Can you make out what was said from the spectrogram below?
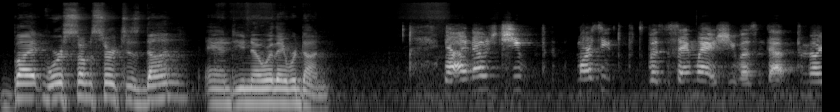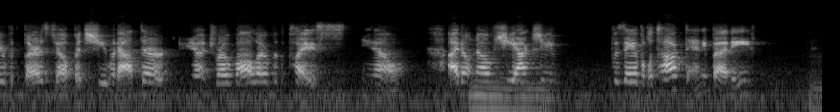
but were some searches done, and do you know where they were done? Yeah, I know she, Marcy was the same way. She wasn't that familiar with Blairsville, but she went out there, you know, drove all over the place. You know, I don't know if she mm. actually was able to talk to anybody mm-hmm.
